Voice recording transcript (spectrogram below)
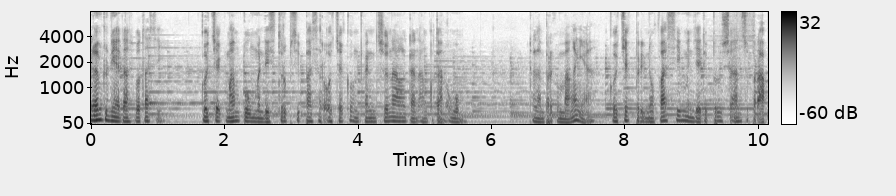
Dalam dunia transportasi, Gojek mampu mendistrupsi pasar ojek konvensional dan angkutan umum. Dalam perkembangannya, Gojek berinovasi menjadi perusahaan super app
